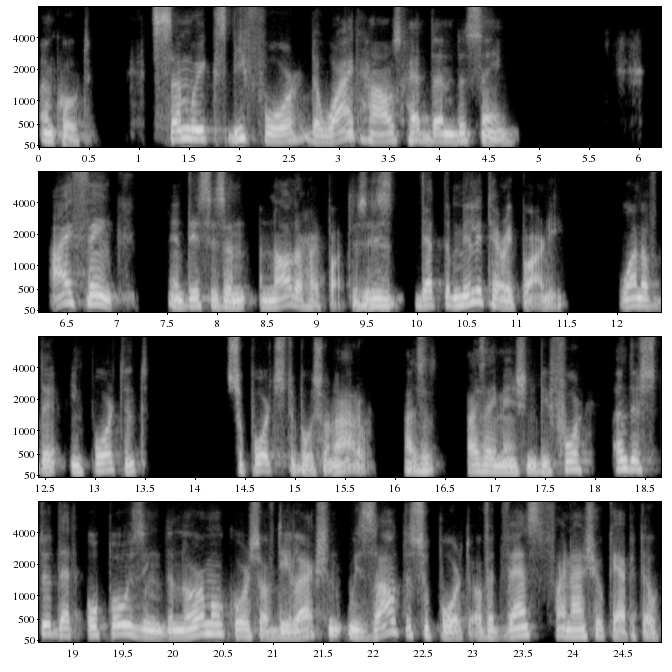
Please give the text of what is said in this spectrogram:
unquote. Some weeks before, the White House had done the same. I think, and this is an, another hypothesis, that the military party, one of the important supports to Bolsonaro, as, as I mentioned before, understood that opposing the normal course of the election without the support of advanced financial capital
